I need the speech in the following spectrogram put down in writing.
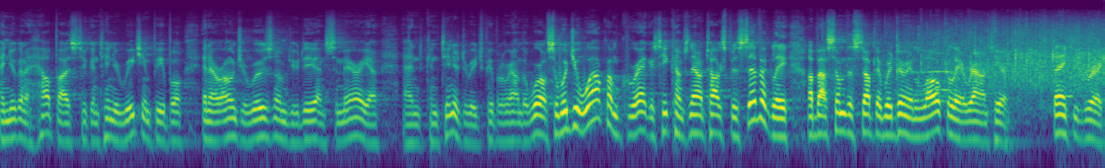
And you're going to help us to continue reaching people in our own Jerusalem, Judea, and Samaria, and continue to reach people around the world. So, would you welcome Greg as he comes now and talk specifically about some of the stuff that we're doing locally around here? Thank you, Greg.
